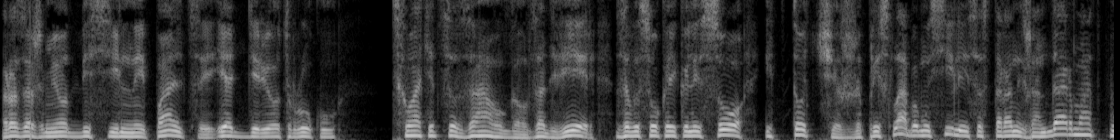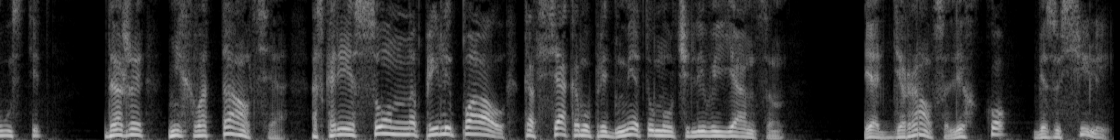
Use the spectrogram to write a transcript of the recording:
разожмет бессильные пальцы и отдерет руку. Схватится за угол, за дверь, за высокое колесо и тотчас же при слабом усилии со стороны жандарма отпустит даже не хватался, а скорее сонно прилипал ко всякому предмету молчаливый Янсен и отдирался легко, без усилий.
